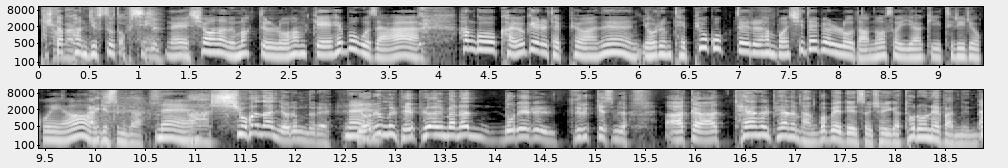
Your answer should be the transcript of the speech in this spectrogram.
답답한 시원하게. 뉴스도 없이 네. 네. 시원한 음악들로 함께 해보고자 한국 가요계를 대표하는 여름 대표곡들을 한번 시대별로 나눠서 이야기 드리려고 해요. 알겠습니다. 네. 아, 시원한 여름 노래. 네. 여름을 대표할 만한 노래를 듣겠습니다. 아까 태양을 피하는 방법에 대해서 저희가 토론해 봤는데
